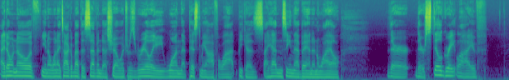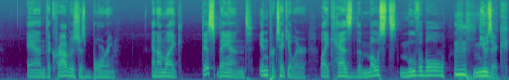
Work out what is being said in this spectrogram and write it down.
I don't know if you know when I talk about the Sevendust show, which was really one that pissed me off a lot because I hadn't seen that band in a while. They're they're still great live, and the crowd was just boring, and I'm like, this band in particular like has the most movable music.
